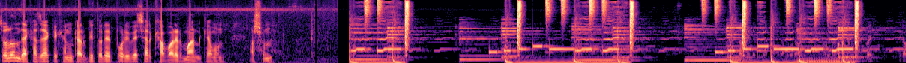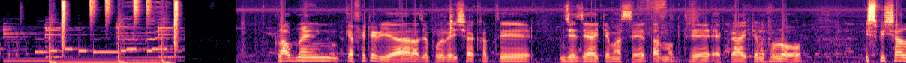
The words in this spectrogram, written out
চলুন দেখা যাক এখানকার ভিতরের পরিবেশ আর খাবারের মান কেমন। আসুন। ক্লাউড নাইন ক্যাফেটেরিয়া রাজাপুরের এই শাখাতে যে যে আইটেম আছে, তার মধ্যে একটা আইটেম হলো special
